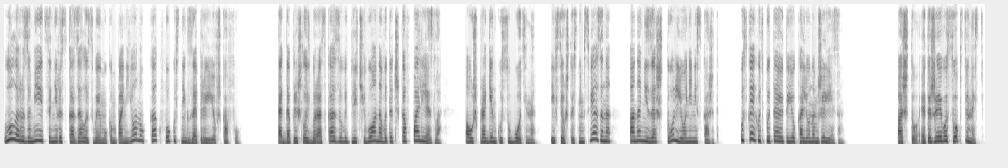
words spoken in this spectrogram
Лола, разумеется, не рассказала своему компаньону, как фокусник запер ее в шкафу. Тогда пришлось бы рассказывать, для чего она в этот шкаф полезла, а уж про Генку Субботина и все, что с ним связано, она ни за что Лене не скажет. Пускай хоть пытают ее каленым железом. А что, это же его собственность.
